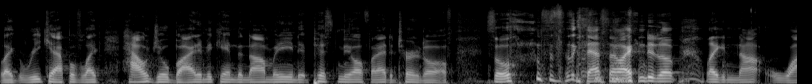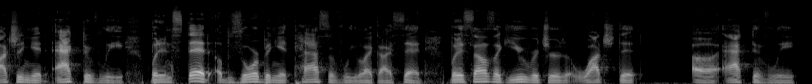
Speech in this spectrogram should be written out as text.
like recap of like how Joe Biden became the nominee and it pissed me off and I had to turn it off. So like, that's how I ended up like not watching it actively but instead absorbing it passively like I said. But it sounds like you Richard watched it uh actively.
